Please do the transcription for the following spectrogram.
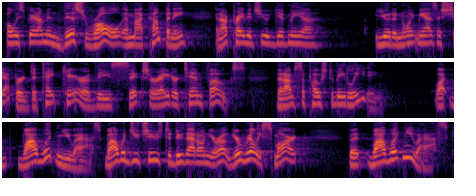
Holy Spirit, I'm in this role in my company, and I pray that you would give me a, you would anoint me as a shepherd to take care of these six or eight or ten folks that I'm supposed to be leading. Why, why wouldn't you ask? Why would you choose to do that on your own? You're really smart, but why wouldn't you ask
